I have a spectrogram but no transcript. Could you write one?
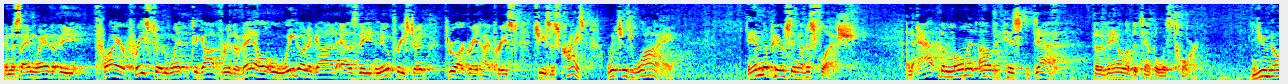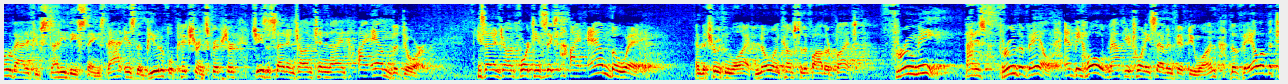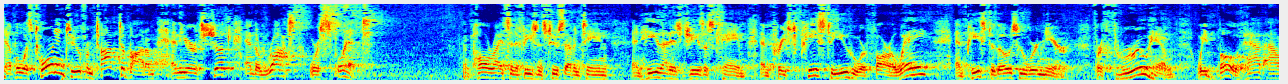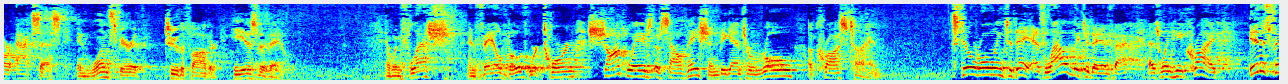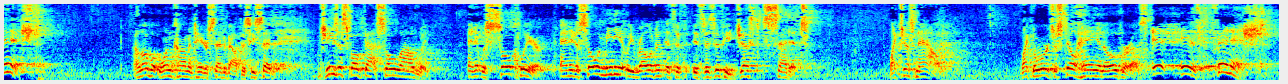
In the same way that the prior priesthood went to God through the veil, we go to God as the new priesthood through our great high priest, Jesus Christ. Which is why, in the piercing of his flesh, and at the moment of his death, the veil of the temple was torn. You know that if you've studied these things. That is the beautiful picture in scripture. Jesus said in John 10, 9, I am the door. He said in John 14, 6, I am the way and the truth and the life. No one comes to the Father but through me. That is through the veil. And behold, Matthew 27, 51, the veil of the temple was torn in two from top to bottom, and the earth shook, and the rocks were split. And Paul writes in Ephesians 2:17, and he that is Jesus came and preached peace to you who were far away and peace to those who were near. For through him we both have our access in one spirit to the Father. He is the veil. And when flesh and veil both were torn, shock waves of salvation began to roll across time. Still rolling today, as loudly today in fact, as when he cried, it is finished. I love what one commentator said about this. He said, Jesus spoke that so loudly, and it was so clear, and it is so immediately relevant, it's, it's as if he just said it. Like just now. Like the words are still hanging over us. It is finished.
